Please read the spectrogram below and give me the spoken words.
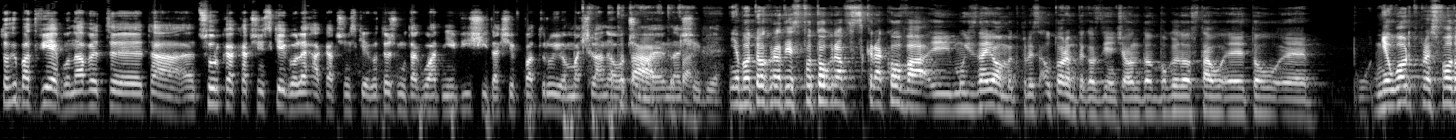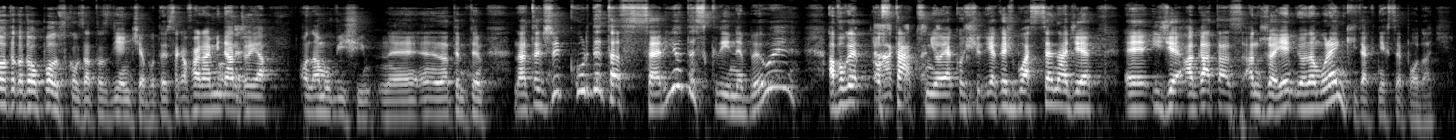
To chyba dwie, bo nawet e, ta córka Kaczyńskiego, Lecha Kaczyńskiego, też mu tak ładnie wisi, tak się wpatrują, maślane No oczy tak, na tak. siebie. Nie, bo to akurat jest fotograf z Krakowa i mój znajomy, który jest autorem tego zdjęcia. On do, w ogóle dostał e, tą, e, nie WordPress Photo, tylko tą polską za to zdjęcie, bo to jest taka fajna mina Okej. Andrzeja, ona mu wisi e, e, na tym tym. No także kurde, ta serio te screeny były? A w ogóle Tak, ostatnio Jakoś, jakaś była scena, gdzie e, idzie Agata z Andrzejem i ona mu ręki tak nie chce podać.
